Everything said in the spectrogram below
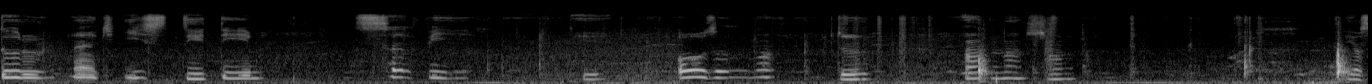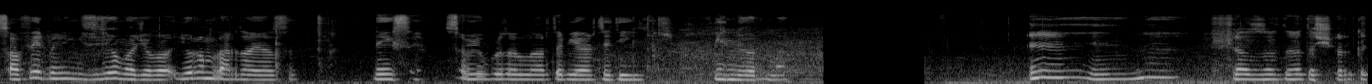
Durmak istedim. Safi. O zaman dur. Anlasın. Ya Safir beni izliyor mu acaba? Yorumlarda yazın. Neyse. Safir buralarda bir yerde değildir. Bilmiyorum ben. Biraz daha, daha da şarkı.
